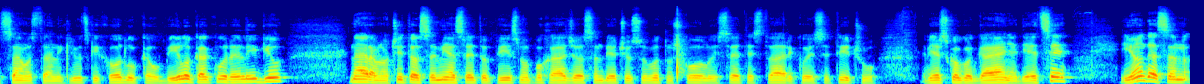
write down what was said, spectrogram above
samostalnih ljudskih odluka u bilo kakvu religiju. Naravno, čitao sam ja sveto pismo, pohađao sam dječju subotnu školu i sve te stvari koje se tiču vjerskog odgajanja djece. I onda sam uh,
